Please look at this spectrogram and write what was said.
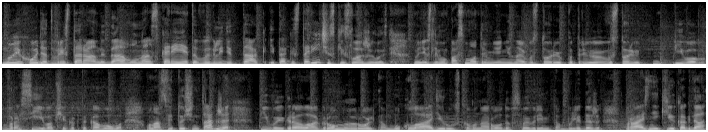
ну и ходят в рестораны, да. У нас скорее это выглядит так, и так исторически сложилось. Но если мы посмотрим, я не знаю, в историю, в историю пива в России вообще как такового, у нас ведь точно так же пиво играло огромную роль там в укладе русского народа в свое время. Там были даже праздники, когда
